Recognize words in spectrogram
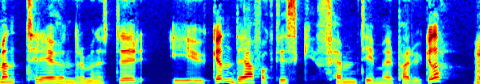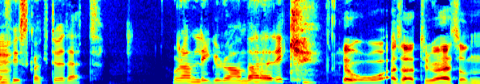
Men 300 minutter i uken, det er faktisk fem timer per uke, det, med fysisk aktivitet. Hvordan ligger du an der, Erik? Jo, altså jeg tror jeg er sånn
